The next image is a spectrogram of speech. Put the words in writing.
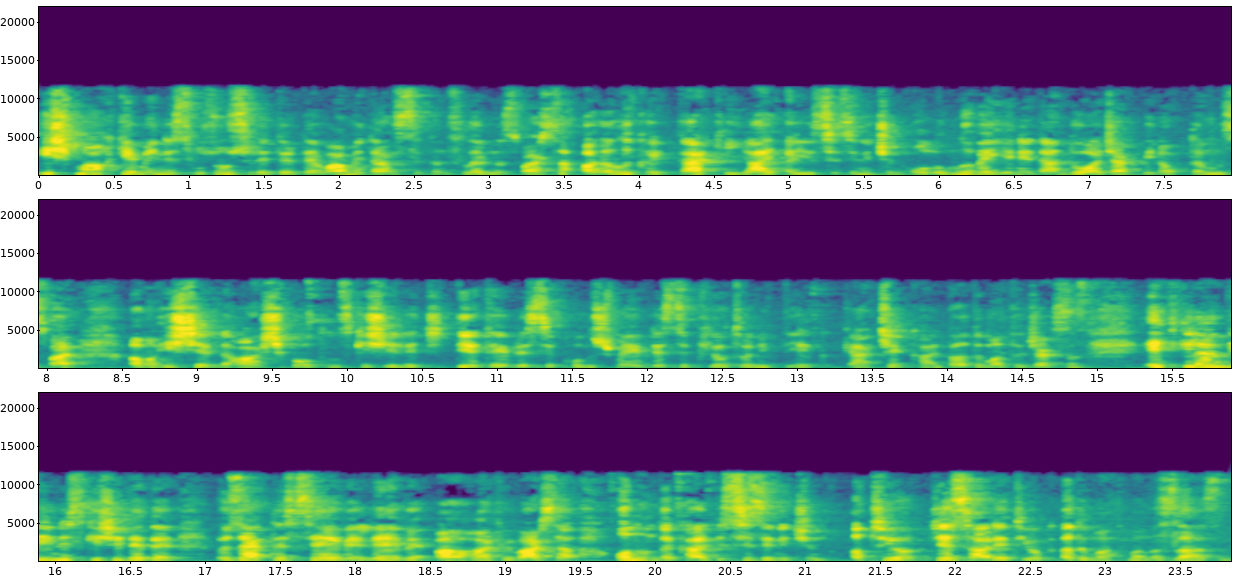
İş mahkemeniz uzun süredir devam eden sıkıntılarınız varsa Aralık ayı der ki yay ayı sizin için olumlu ve yeniden doğacak bir noktamız var. Ama iş yerinde aşık olduğunuz kişiyle ciddiyet evresi, konuşma evresi, platonik değil gerçek kalbe adım atacaksınız. Etkilendiğiniz kişide de özellikle S ve L ve A harfi varsa onun da kalbi sizin için atıyor. Cesareti yok adım atmanız lazım.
